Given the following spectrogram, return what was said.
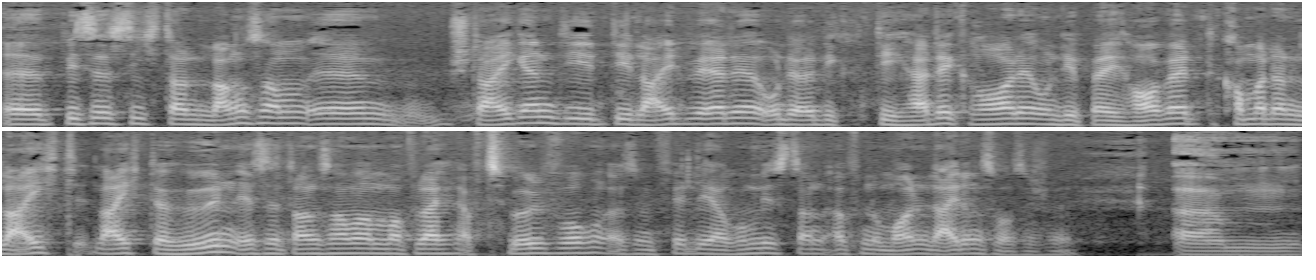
äh, bis sie sich dann langsam äh, steigern, die, die Leitwerte oder die, die Härtegrade und die pH-Wert kann man dann leicht, leicht erhöhen. Ist er dann, sagen wir mal, vielleicht auf zwölf Wochen, also ein Vierteljahr rum ist, dann auf normalen Leitungswasser schwimmen. Ähm,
